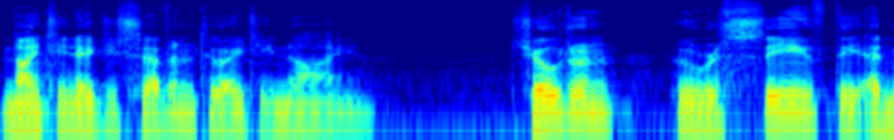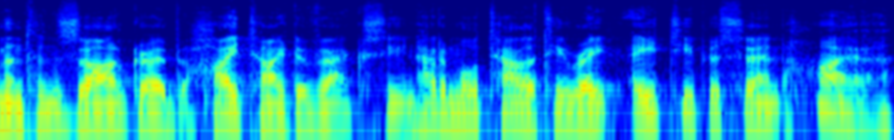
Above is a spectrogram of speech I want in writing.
1987 to 89, children who received the Edmonston Zagreb high titer vaccine had a mortality rate 80% higher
